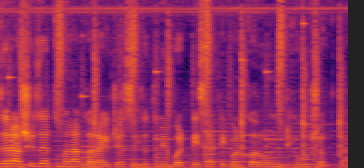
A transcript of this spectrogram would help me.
जर अशी जर तुम्हाला करायची असेल तर तुम्ही बड्डेसाठी पण करून ठेवू शकता.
